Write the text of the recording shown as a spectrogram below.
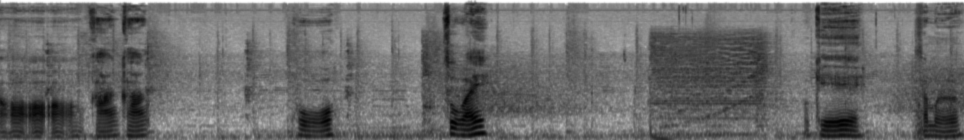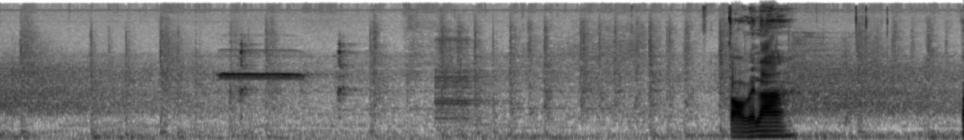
อ๋ออ๋ออ๋อค้างค้างโห สวย โอเค เสมอ ต่อเวลา ไป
